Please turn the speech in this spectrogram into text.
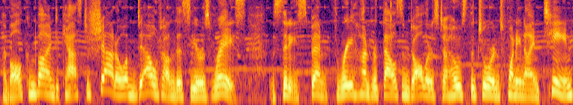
have all combined to cast a shadow of doubt on this year's race. The city spent $300,000 to host the tour in 2019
